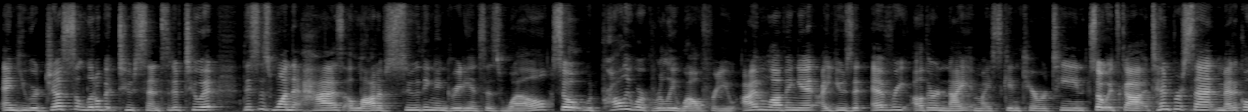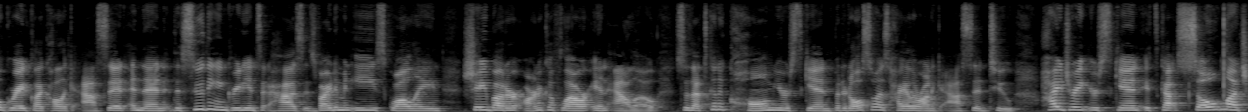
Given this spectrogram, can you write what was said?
and you were just a little bit too sensitive to it, this is one that has a lot of soothing ingredients as well. So it would probably work really well for you. I'm loving it. I use it every other night in my skincare routine. So it's got 10% medical grade glycolic acid and then the soothing ingredients it has is vitamin E, squalane, shea butter, arnica flower, and aloe. So that's gonna calm your skin, but it also has hyaluronic acid to hydrate your skin. It's got so much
